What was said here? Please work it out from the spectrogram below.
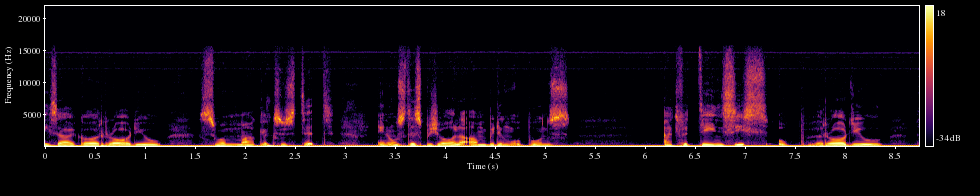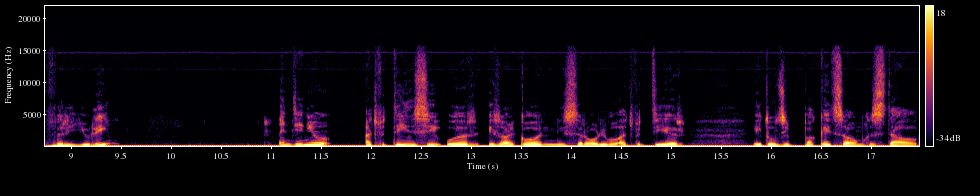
SHK Radio so makkelijk soos dit. En ons het speciale aanbieding op ons advertenties op radio vir juli. Indien jou advertentie oor SHK Nies Radio wil adverteer, het ons die pakket saamgestel.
